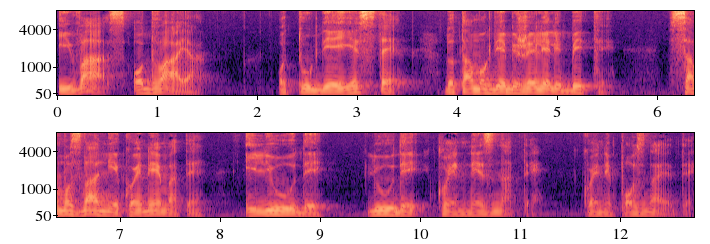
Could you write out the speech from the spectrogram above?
i vas odvaja od tu gdje jeste do tamo gdje bi željeli biti. Samo znanje koje nemate i ljude, ljude koje ne znate, koje ne poznajete.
